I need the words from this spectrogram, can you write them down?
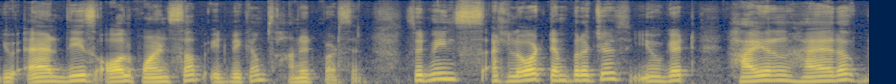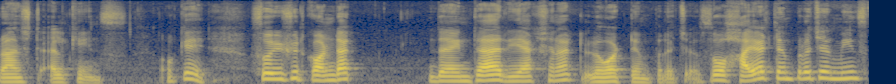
you add these all points up it becomes 100 percent. So, it means at lower temperatures you get higher and higher of branched alkanes. Okay. So, you should conduct the entire reaction at lower temperature. So, higher temperature means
